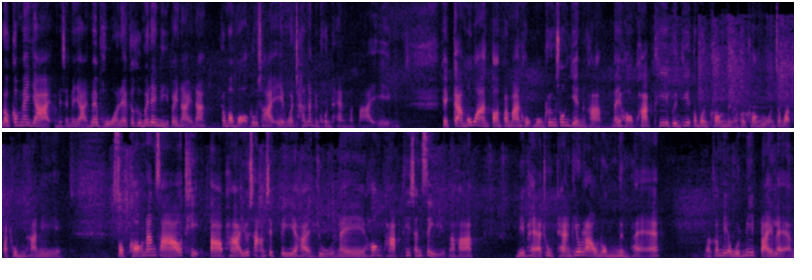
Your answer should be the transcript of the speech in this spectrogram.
แล้วก็แม่ยายไม่ใช่แม่ยายแม่ผัวเนี่ยก็คือไม่ได้หนีไปไหนนะก็มาบอกลูกชายเองว่าฉันเป็นคนแทงมันตายเอง เหตุการณ์เมื่อวานตอนประมาณ6กโมงครึ่งช่วงเย็นค่ะ ในหอพักที่พื้นที่ตำบลคลองหนืออำเภอคลองหลวงจังหวัดปทุมธานี ศพของนางสาวถิตาภาอายุ 30 ปีค่ะ อยู่ในห้องพักที่ชั้น 4 นะคะ มีแผลถูกแทงที่ราวนม 1 แผล แล้วก็มีอาวุธมีดปลายแหลม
